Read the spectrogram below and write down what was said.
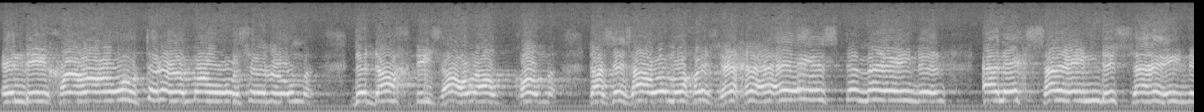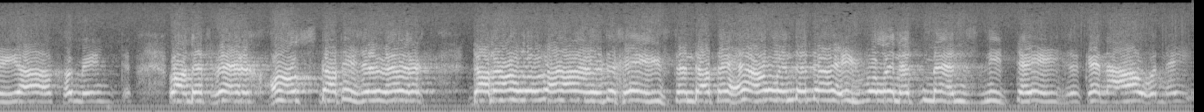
in die grotere boze roem. De dag die zal wel komen. Dat ze zouden mogen zeggen. Hij is de mijne. En ik zijn de zijne. Ja gemeente. Want het werk Gods dat is een werk. Dat alle waarde geeft. En dat de hel en de duivel en het mens niet tegen kan houden. Nee.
